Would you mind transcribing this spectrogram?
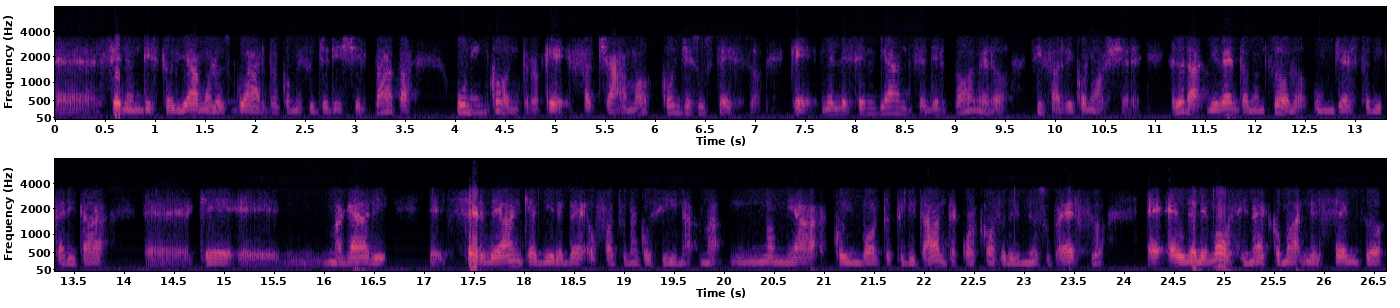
eh, se non distogliamo lo sguardo, come suggerisce il Papa, un incontro che facciamo con Gesù stesso, che nelle sembianze del povero si fa riconoscere. Allora diventa non solo un gesto di carità eh, che eh, magari eh, serve anche a dire beh ho fatto una cosina ma non mi ha coinvolto più di tanto, è qualcosa del mio superfluo, è, è un'elemosina, ecco, ma nel senso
